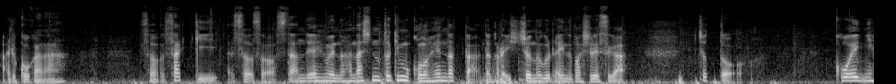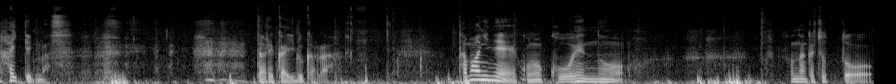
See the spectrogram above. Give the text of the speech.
歩こうかな。そうさっきそうそうスタンド FM の話の時もこの辺だった。だから一緒のぐらいの場所ですがちょっと公園に入ってみます。誰かいるから。たまにねこの公園のなんかちょっと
